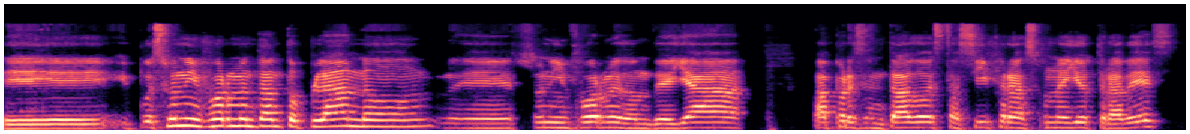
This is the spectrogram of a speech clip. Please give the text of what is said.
Eh, pues un informe un tanto plano, eh, es un informe donde ya ha presentado estas cifras una y otra vez.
